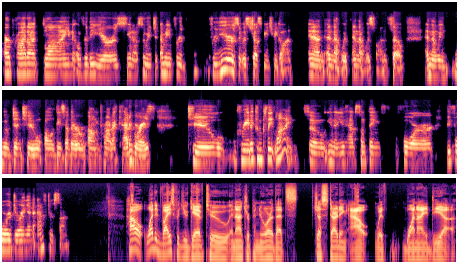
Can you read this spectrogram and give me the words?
our product line over the years you know. So we i mean for for years it was just beach be gone and and that was and that was fun. So and then we moved into all of these other um, product categories to create a complete line. So you know you have something for before during and after sun how what advice would you give to an entrepreneur that's just starting out with one idea,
